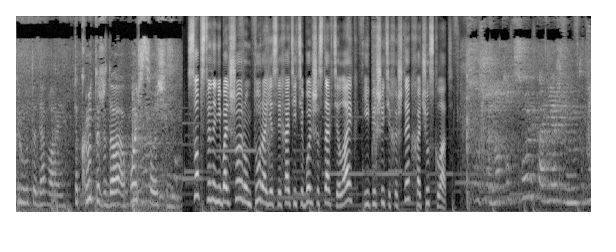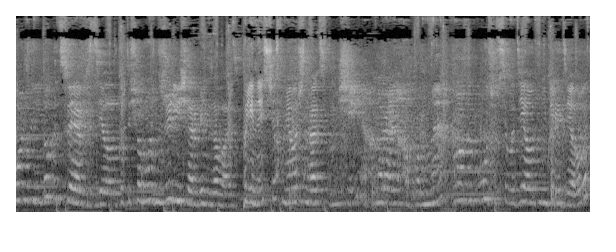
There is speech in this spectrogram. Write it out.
Круто, давай. Да круто же, да, хочется очень. Собственно, небольшой рум-тур, а если хотите больше, ставьте лайк и пишите хэштег «Хочу склад». Слушай, ну тут соль, конечно, но тут можно не только цех сделать, тут еще можно жилище организовать. Блин, если честно, мне очень нравится помещение, оно реально огромное. Можно кучу всего делать, не переделывать.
